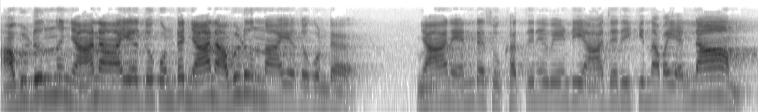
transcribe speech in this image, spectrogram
അവിടുന്ന് ഞാനായതുകൊണ്ട് ഞാൻ അവിടുന്നായതുകൊണ്ട്. ഞാൻ എന്റെ സുഖത്തിനു വേണ്ടി ആചരിക്കുന്നവയെല്ലാം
